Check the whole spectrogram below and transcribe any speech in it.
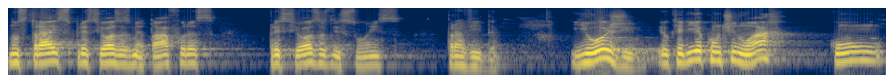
nos traz preciosas metáforas, preciosas lições para a vida. E hoje eu queria continuar com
